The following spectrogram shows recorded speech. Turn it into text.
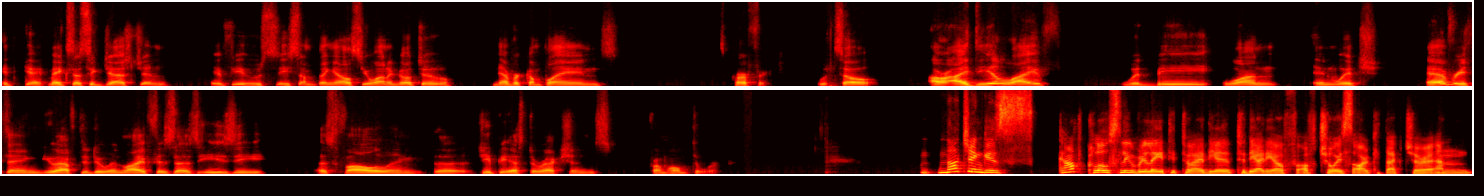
it makes a suggestion. If you see something else you want to go to, never complains. It's perfect. So our ideal life would be one in which everything you have to do in life is as easy as following the GPS directions from home to work. Nudging is kind of closely related to idea to the idea of, of choice architecture and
